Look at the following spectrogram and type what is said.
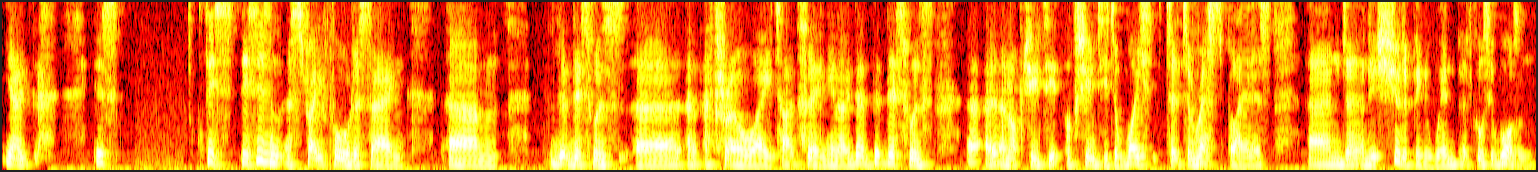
you know, it's this this isn't as straightforward as saying um, th- this was uh, a throwaway type thing. You know, th- th- this was uh, an opportunity opportunity to waste to, to rest players, and uh, and it should have been a win, but of course it wasn't.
